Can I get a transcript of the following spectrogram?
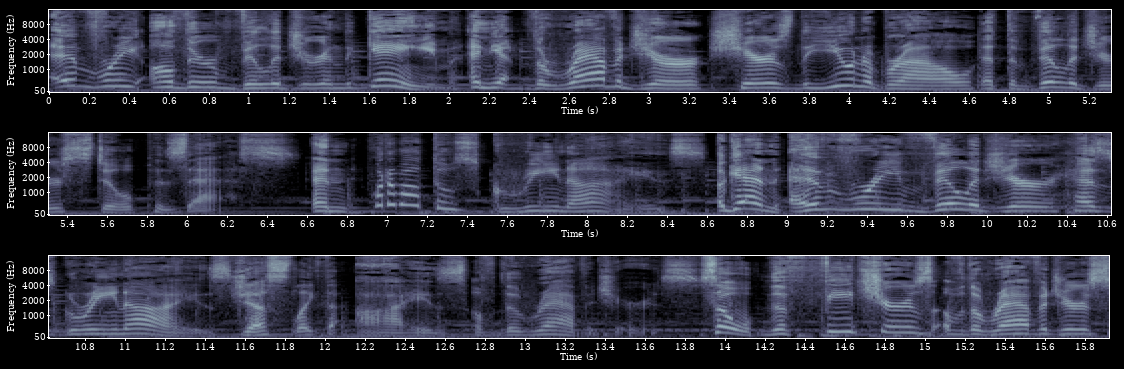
every other villager in the game. And yet the Ravager shares the unibrow that the villagers still possess. And what about those green eyes? Again, every villager has green eyes, just like the eyes of the Ravagers. So, the features of the Ravager's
